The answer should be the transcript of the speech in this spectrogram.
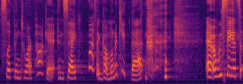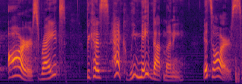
slip into our pocket and say, I think I'm going to keep that. and we say it's ours, right? Because, heck, we made that money. It's ours.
